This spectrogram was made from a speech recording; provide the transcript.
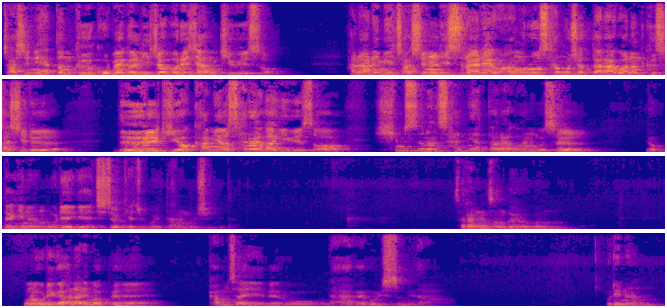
자신이 했던 그 고백을 잊어버리지 않기 위해서 하나님이 자신을 이스라엘의 왕으로 삼으셨다라고 하는 그 사실을 늘 기억하며 살아가기 위해서 힘쓰는 삶이었다라고 하는 것을 역대기는 우리에게 지적해 주고 있다는 것입니다. 사랑하는 성도 여러분, 오늘 우리가 하나님 앞에 감사의 예배로 나아가고 있습니다. 우리는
